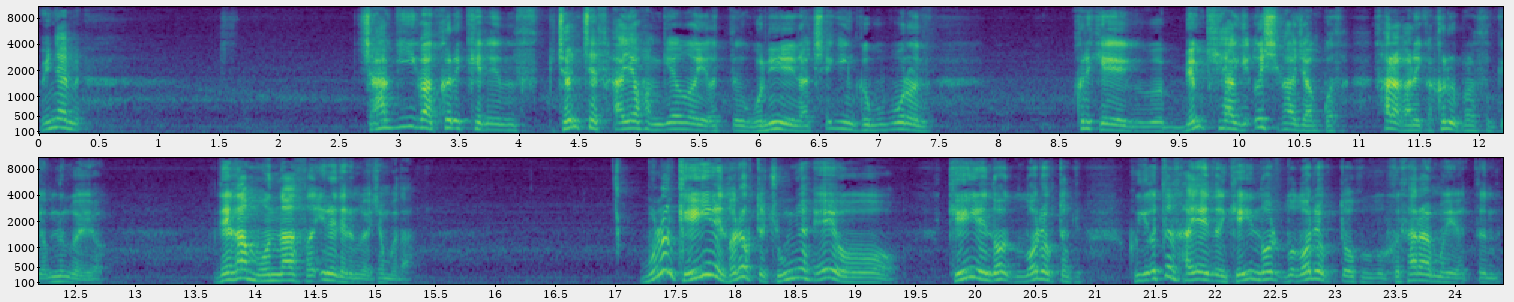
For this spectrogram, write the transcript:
왜냐하면 자기가 그렇게 된 전체 사회 환경의 어떤 원인이나 책임 그 부분은 그렇게 그 명쾌하게 의식하지 않고 사- 살아가니까 그럴 수밖에 없는 거예요. 내가 못나서 이래 되는 거예요, 전부 다. 물론 개인의 노력도 중요해요. 개인의 노, 노력도 주- 그게 어떤 사회든 개인 노, 노력도 그, 그 사람의 어떤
